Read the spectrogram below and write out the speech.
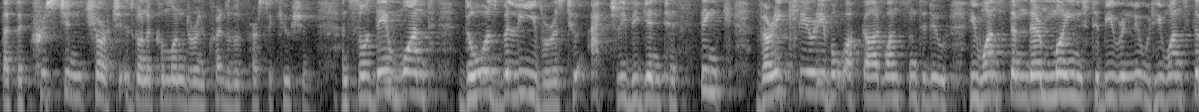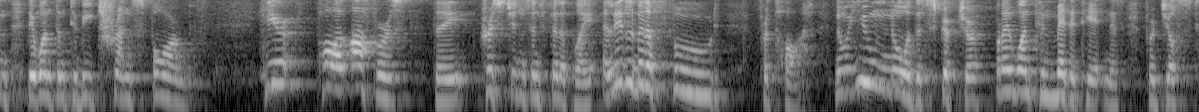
that the Christian church is going to come under incredible persecution. And so they want those believers to actually begin to think very clearly about what God wants them to do. He wants them, their minds to be renewed. He wants them, they want them to be transformed. Here, Paul offers the Christians in Philippi a little bit of food for thought. Now, you know the scripture, but I want to meditate in it for just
